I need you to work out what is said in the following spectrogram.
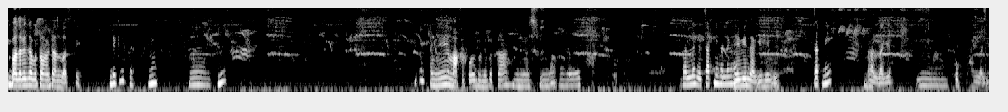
বাজারে যাব টমেটো আনব আজকে দেখলি তো হুম নিয়ে মাখা করে ধনে পাতা নিয়ে আসি মাখা করে ভালো লাগে চাটনি ভালো লাগে না? হেভি লাগে হেভি চাটনি ভালো লাগে হুম, খুব ভালো লাগে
